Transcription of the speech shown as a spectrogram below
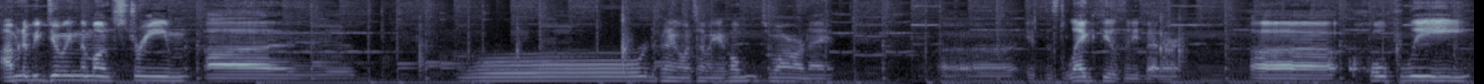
I'm gonna be doing them on stream. Uh, depending on what time I get home tomorrow night. Uh, if this leg feels any better. Uh, hopefully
